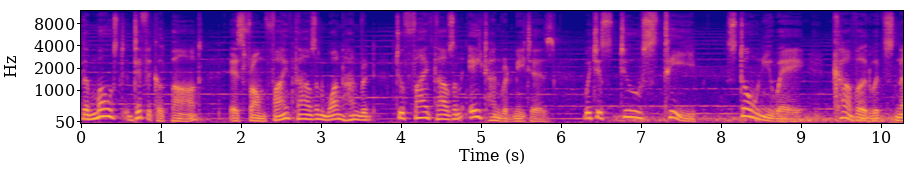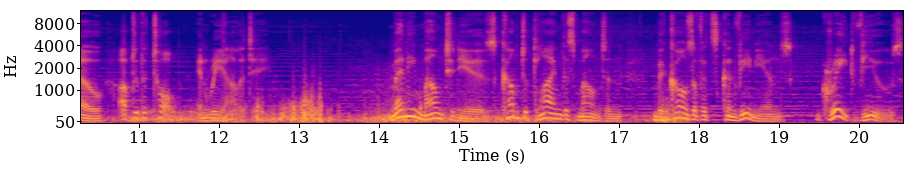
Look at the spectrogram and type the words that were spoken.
The most difficult part is from 5,100 to 5,800 meters, which is too steep, stony way covered with snow up to the top in reality. Many mountaineers come to climb this mountain because of its convenience, great views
